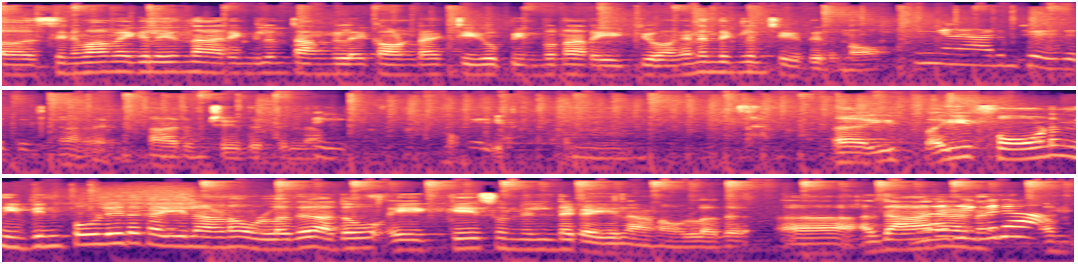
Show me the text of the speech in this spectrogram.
ഏഹ്, സിനിമാ മേഖലയിൽ നിന്ന് ആരെങ്കിലും താങ്കളെ കോണ്ടാക്ട് ചെയ്യോ പിന്തുണ അറിയിക്കുകയോ അങ്ങനെ എന്തെങ്കിലും ചെയ്തിരുന്നോ? ഇങ്ങനെ ആരും ചെയ്തിട്ടില്ല. അതെ, ആരും ചെയ്തിട്ടില്ല. ഓക്കെ. ഈ ഫോൺ നിവിൻ പോളിയുടെ കയ്യിലാണോ ഉള്ളത്? അതോ എ കെ സുനിലിന്റെ കയ്യിലാണോ ഉള്ളത്? അതാരാണ്.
